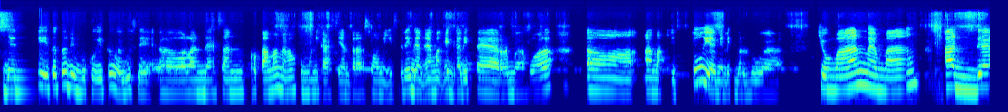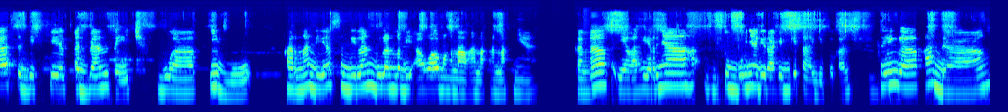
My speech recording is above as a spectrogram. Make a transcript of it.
jadi itu tuh di buku itu bagus deh uh, landasan pertama memang komunikasi antara suami istri dan emang egaliter bahwa uh, anak itu ya milik berdua Cuman memang ada sedikit advantage buat ibu karena dia 9 bulan lebih awal mengenal anak-anaknya. Karena ya lahirnya tumbuhnya di rahim kita gitu kan. Sehingga kadang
